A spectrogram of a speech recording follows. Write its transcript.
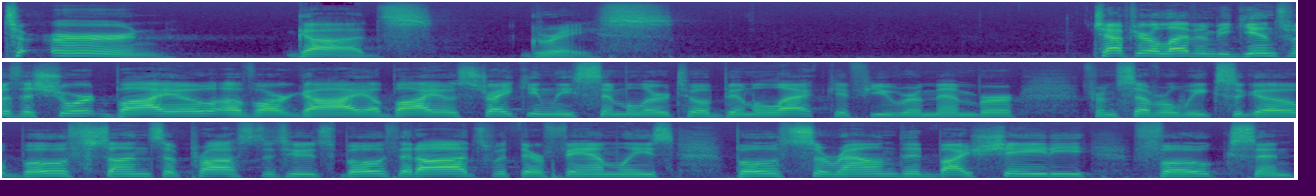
to earn God's grace. Chapter 11 begins with a short bio of our guy, a bio strikingly similar to Abimelech, if you remember from several weeks ago. Both sons of prostitutes, both at odds with their families, both surrounded by shady folks. And,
